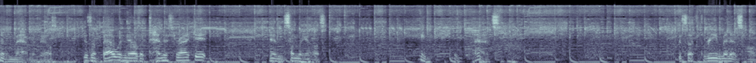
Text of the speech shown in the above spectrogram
A bat with nails. Is a bat with nails, a tennis racket, and something else. Hey, bats. It's a three minute song.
